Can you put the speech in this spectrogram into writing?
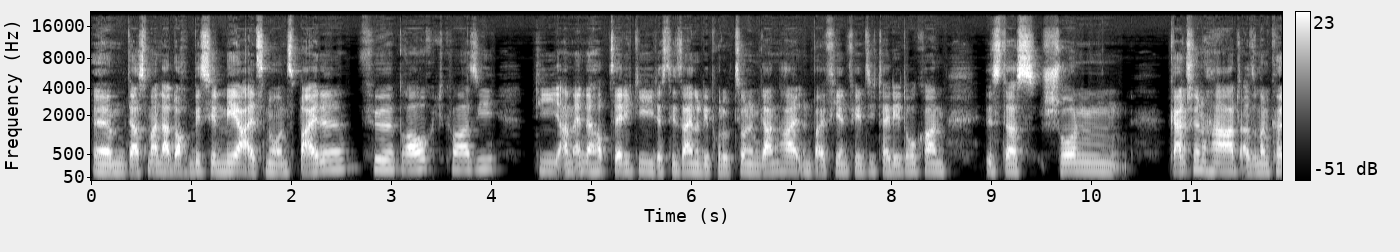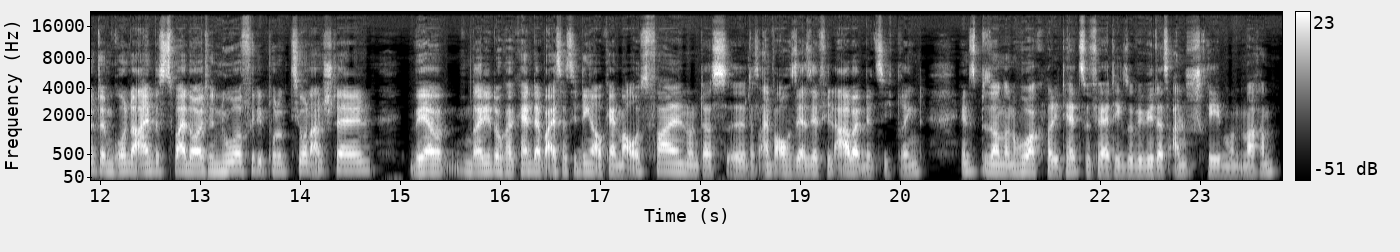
ähm, dass man da doch ein bisschen mehr als nur uns beide für braucht, quasi, die am Ende hauptsächlich die, das Design und die Produktion in Gang halten. Bei 44 3D-Druckern ist das schon ganz schön hart. Also man könnte im Grunde ein bis zwei Leute nur für die Produktion anstellen wer einen 3D-Drucker kennt, der weiß, dass die Dinge auch gerne mal ausfallen und dass äh, das einfach auch sehr, sehr viel Arbeit mit sich bringt. Insbesondere in hoher Qualität zu fertigen, so wie wir das anstreben und machen.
